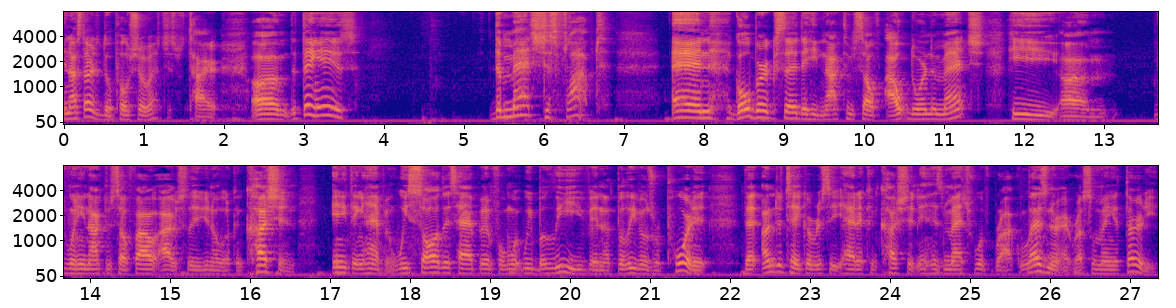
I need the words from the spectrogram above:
and I started to do a post show. I just was tired. Um, the thing is, the match just flopped. And Goldberg said that he knocked himself out during the match. He, um, when he knocked himself out, obviously, you know, a concussion, anything happened. We saw this happen from what we believe, and I believe it was reported that Undertaker received, had a concussion in his match with Brock Lesnar at WrestleMania 30.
